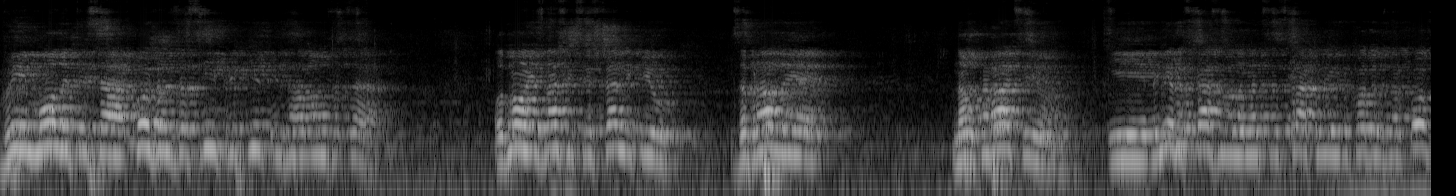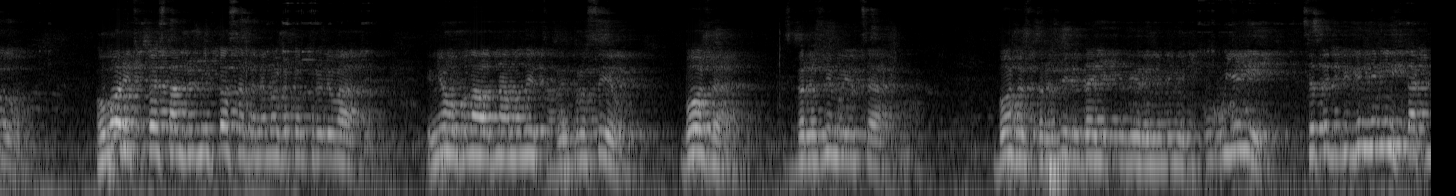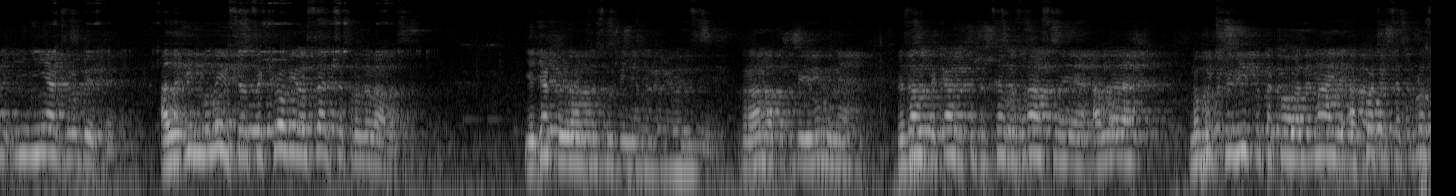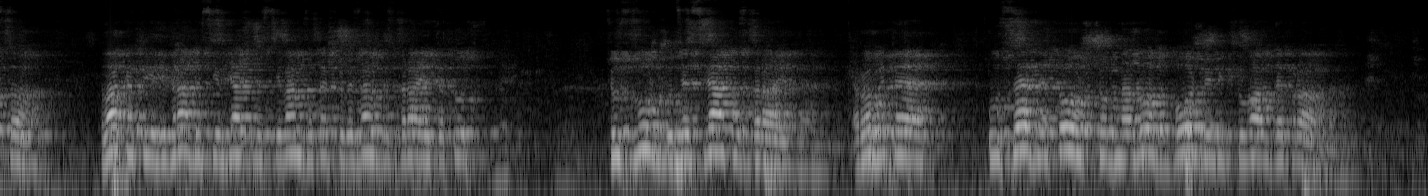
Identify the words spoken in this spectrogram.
ви молитеся кожен за свій прихід і загалом за це. Одного із наших священників забрали на операцію, і мені розказувала медсестра, коли він виходив з наркозу, говорить, хтось там же ніхто себе не може контролювати. І в нього була одна молитва, він просив, Боже, збережи мою церкву. Боже, збережи людей, які вірені мені. Уявіть, це тоді він не міг так ніяк зробити. Але він молився, оце кров його серця проливалася. Я дякую вам за служіння, дорогі отці. Дорога матушка Євуня, ви завжди кажете, що це возрастне, але, мабуть, що віку такого немає, а хочеться просто плакати від радості, вдячності вам за те, що ви завжди збираєте тут цю службу, для свято збираєте. Робите усе для того, щоб народ Божий відчував, де правда.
